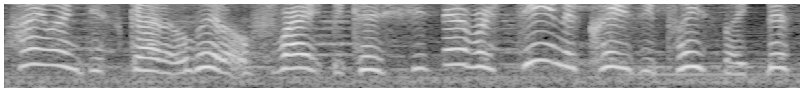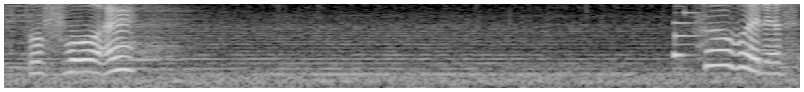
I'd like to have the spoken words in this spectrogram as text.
Paimon just got a little fright because she's never seen a crazy place like this before. Who would have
